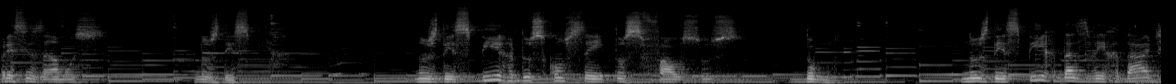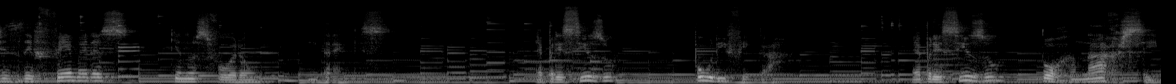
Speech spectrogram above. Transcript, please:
precisamos nos despir. Nos despir dos conceitos falsos do mundo. Nos despir das verdades efêmeras que nos foram entregues. É preciso purificar. É preciso tornar-se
